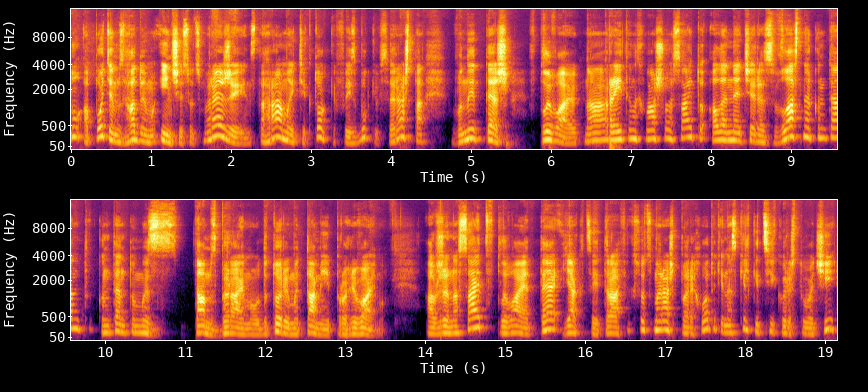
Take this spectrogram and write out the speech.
Ну, а потім згадуємо інші соцмережі: інстаграми, тіктоки, фейсбук і все решта. Вони теж впливають на рейтинг вашого сайту, але не через власний контент. Контенту ми там збираємо аудиторію, ми там її прогріваємо. А вже на сайт впливає те, як цей трафік соцмереж переходить і наскільки ці користувачі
